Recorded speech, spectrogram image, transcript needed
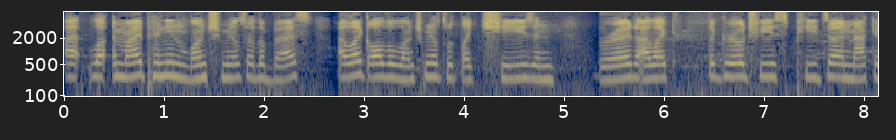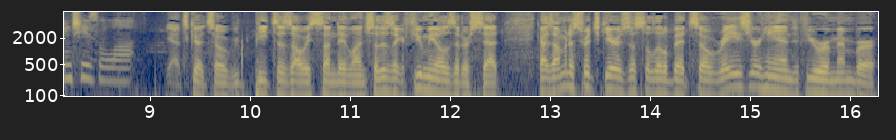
I, lo- in my opinion, lunch meals are the best. I like all the lunch meals with like cheese and bread. I like the grilled cheese pizza and mac and cheese a lot. Yeah, it's good. So pizza's always Sunday lunch. So there's like a few meals that are set. Guys, I'm going to switch gears just a little bit. So raise your hand if you remember.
